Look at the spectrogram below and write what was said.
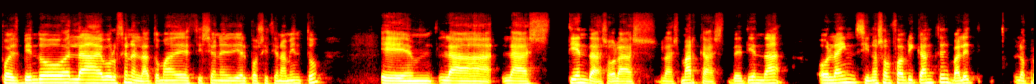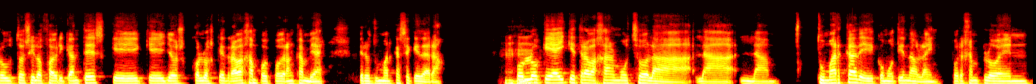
Pues viendo la evolución en la toma de decisiones y el posicionamiento, em, las tiendas o las, las marcas de tienda online, si no son fabricantes, ¿vale? Los productos y los fabricantes que, ellos con los que trabajan, pues podrán cambiar, pero tu marca se quedará. Por lo que hay que trabajar mucho la, tu marca de, como tienda online. Por ejemplo, en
